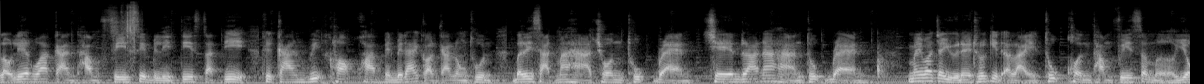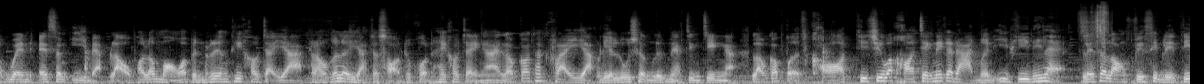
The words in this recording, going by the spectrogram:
เราเรียกว่าการทำ feasibility study คือการวิเคราะห์ความเป็นไปได้ก่อนการลงทุน บริษัทมหาชนทุกแบรนด์เชนร้านอาหารทุกแบรนด์ ไม่ว่าจะอยู่ในธุรกิจอะไร ทุกคนทำฟรีเสมอ ยกเว้น SME แบบเรา เพราะเรามองว่าเป็นเรื่องที่เข้าใจยาก เราก็เลยอยากจะสอนทุกคนให้เข้าใจง่าย แล้วก็ถ้าใครอยากเรียนรู้เชิงลึกเนี่ยจริงๆอะเราก็เปิดคอร์สที่ชื่อว่าคอร์สเจ๊งในกระดาษเหมือน EP นี่แหละ Let's Long Feasibility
